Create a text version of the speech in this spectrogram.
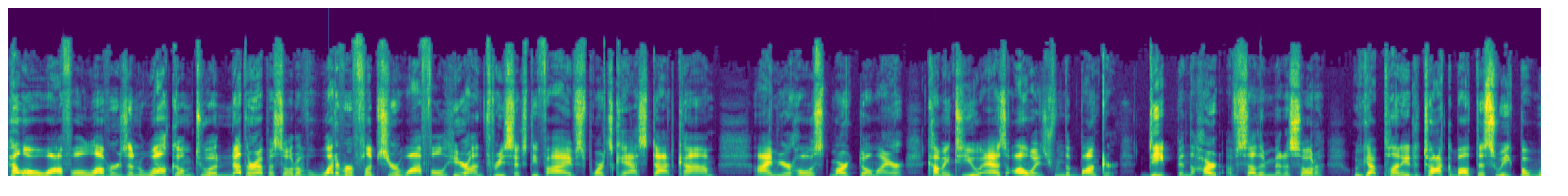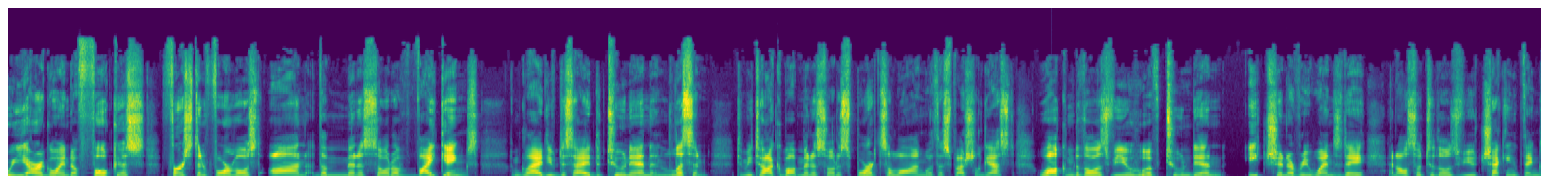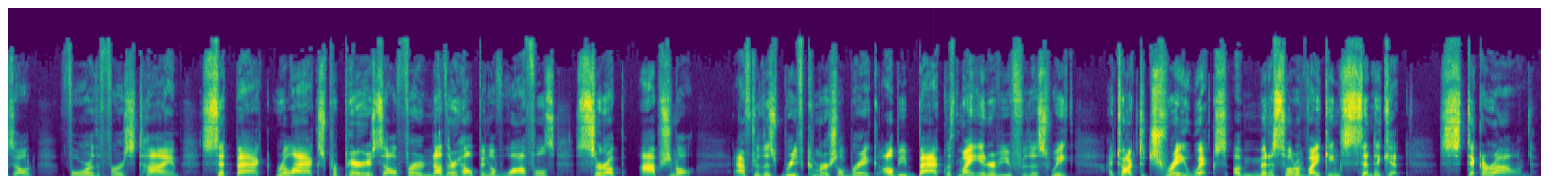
Hello, waffle lovers, and welcome to another episode of Whatever Flips Your Waffle here on 365sportscast.com. I'm your host, Mark Domeyer, coming to you as always from the bunker deep in the heart of southern Minnesota. We've got plenty to talk about this week, but we are going to focus first and foremost on the Minnesota Vikings. I'm glad you've decided to tune in and listen to me talk about Minnesota sports along with a special guest. Welcome to those of you who have tuned in each and every Wednesday, and also to those of you checking things out for the first time. Sit back, relax, prepare yourself for another helping of waffles, syrup optional. After this brief commercial break, I'll be back with my interview for this week. I talked to Trai Wicks of Minnesota Vikings Syndicate. Stick around.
